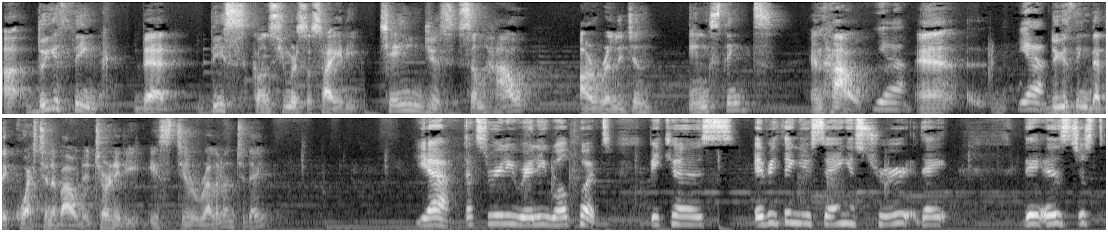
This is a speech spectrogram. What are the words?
Uh, do you think that this consumer society changes somehow our religion instincts and how Yeah. and Yeah. do you think that the question about eternity is still relevant today Yeah, that's really, really well put. Because everything you're saying is true. They there is just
